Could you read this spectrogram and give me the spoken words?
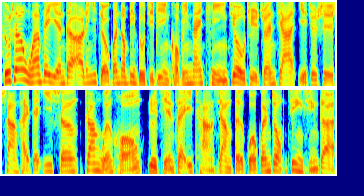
俗称武汉肺炎的二零一九冠状病毒疾病 （COVID-19） 救治专家，也就是上海的医生张文宏，日前在一场向德国观众进行的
